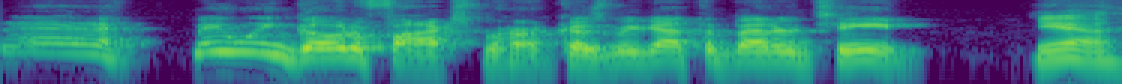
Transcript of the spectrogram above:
eh, maybe we can go to Foxborough because we got the better team. Yeah,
